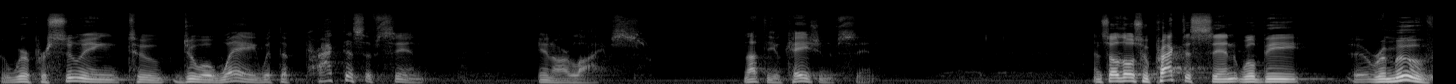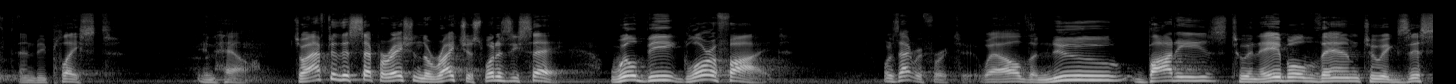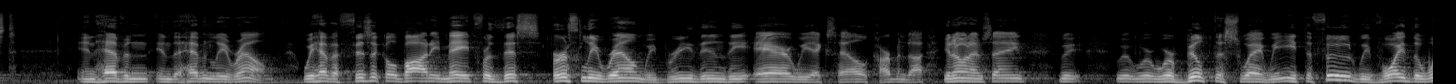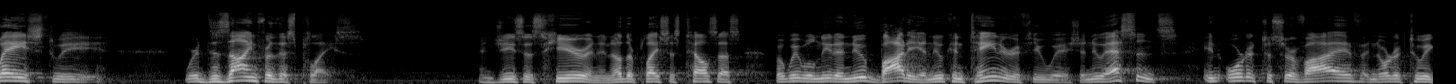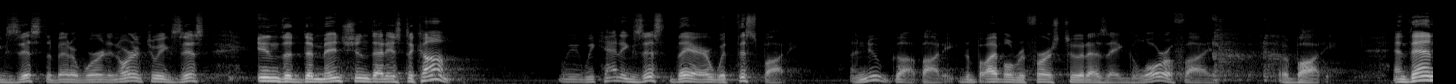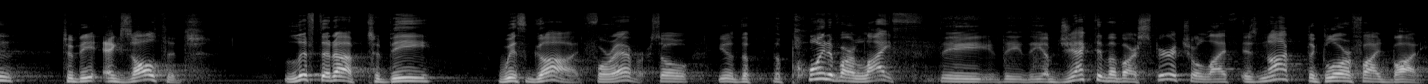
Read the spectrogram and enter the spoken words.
we're pursuing to do away with the practice of sin in our lives, not the occasion of sin. And so those who practice sin will be uh, removed and be placed in hell. So after this separation, the righteous, what does he say? Will be glorified. What does that refer to? Well, the new bodies to enable them to exist in heaven, in the heavenly realm. We have a physical body made for this earthly realm. We breathe in the air, we exhale carbon dioxide. You know what I'm saying? We, we're, we're built this way. We eat the food, we void the waste, we, we're designed for this place. And Jesus here and in other places tells us, but we will need a new body, a new container if you wish, a new essence in order to survive, in order to exist, a better word, in order to exist in the dimension that is to come. We, we can't exist there with this body, a new body. The Bible refers to it as a glorified body. And then to be exalted, lifted up, to be with God forever. So you know, the, the point of our life the, the, the objective of our spiritual life is not the glorified body.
